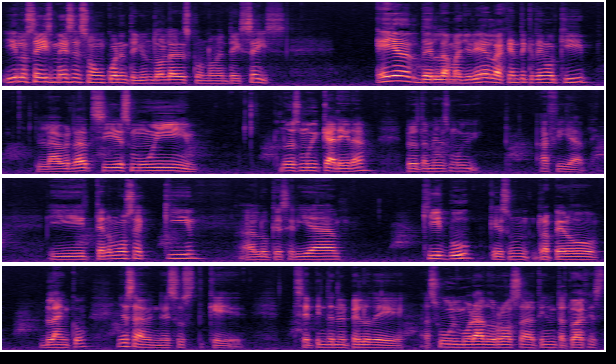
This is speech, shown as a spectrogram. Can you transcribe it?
Y los 6 meses son 41 dólares con 96. Ella, de la mayoría de la gente que tengo aquí, la verdad sí es muy... No es muy carera, pero también es muy afiable. Y tenemos aquí a lo que sería Kid Buu, que es un rapero blanco. Ya saben, esos que se pintan el pelo de azul, morado, rosa, tienen tatuajes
